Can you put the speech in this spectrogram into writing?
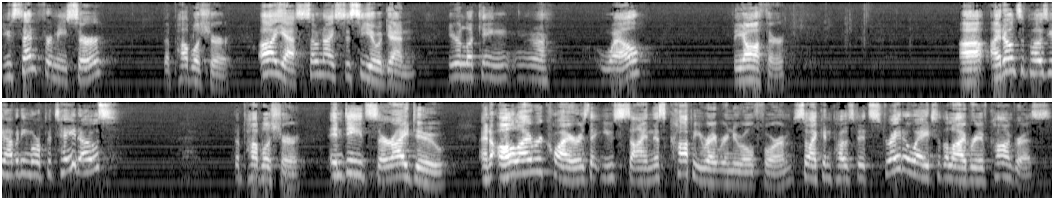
You sent for me, sir. The publisher. Oh, yes, so nice to see you again. You're looking, uh, well. The author. Uh, I don't suppose you have any more potatoes? The publisher. Indeed, sir, I do. And all I require is that you sign this copyright renewal form so I can post it straight away to the Library of Congress.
